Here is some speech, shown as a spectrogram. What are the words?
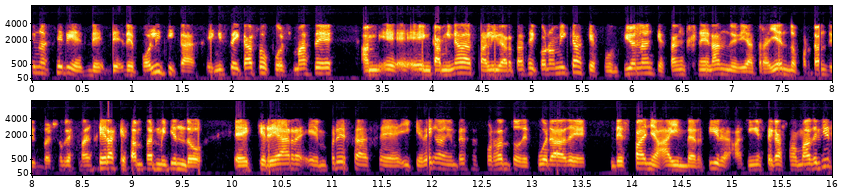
una serie de, de, políticas, en este caso, pues más de eh, encaminadas a libertad económica que funcionan, que están generando y atrayendo, por tanto, inversión extranjera, que están permitiendo eh, crear empresas eh, y que vengan empresas, por tanto, de fuera de, de España a invertir, aquí en este caso a Madrid,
